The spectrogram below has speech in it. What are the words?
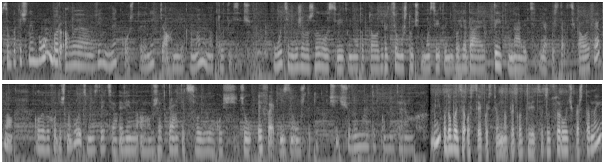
Симпатичний бомбер, але він не коштує, не тягне, як на мене, на 3 тисячі. Потім дуже важливе освітлення. Тобто при цьому штучному освітленні виглядає типу навіть якось так цікаво ефектно. Коли виходиш на вулицю, мені здається, він вже втратить свою якусь цю ефектність знову ж таки. Пишіть, що думаєте в коментарях. Мені подобається ось цей костюм, наприклад. Дивіться, тут сорочка, штани,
